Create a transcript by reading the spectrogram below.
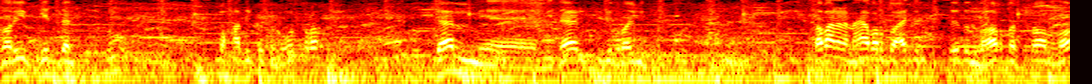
ظريف جدا في دسوق اسمه حديقة الأسرة. قدام آه، ميدان سيدي إبراهيم الدسوق طبعا أنا معايا برضو عدة الصيد النهارده إن شاء الله.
